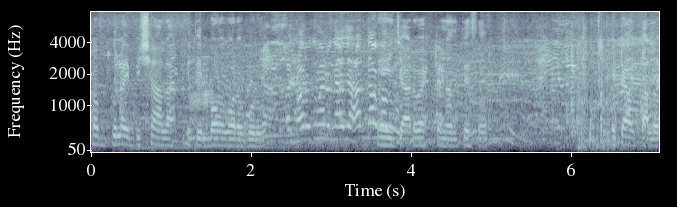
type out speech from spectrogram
সবগুলাই বিশাল আকৃতির বড় বড় গরু। এই যে আরও একটা নামতেছে। এটাও কালো।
